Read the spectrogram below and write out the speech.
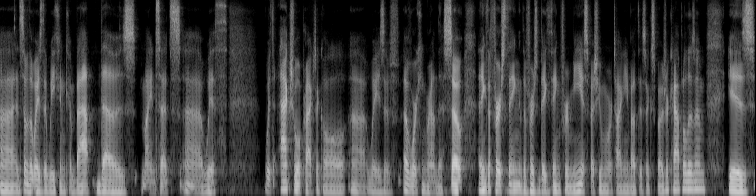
uh, and some of the ways that we can combat those mindsets uh, with with actual practical uh, ways of of working around this. So I think the first thing, the first big thing for me, especially when we're talking about this exposure capitalism, is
